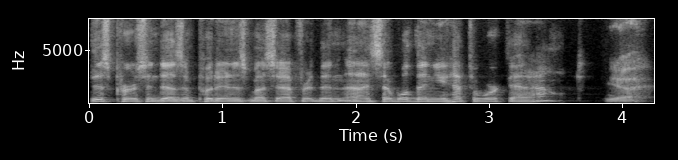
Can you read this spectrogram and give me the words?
this person doesn't put in as much effort? Then i said well then you have to work that out. Yeah.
